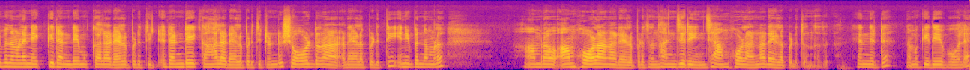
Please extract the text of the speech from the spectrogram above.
ഇപ്പം നമ്മളെ നെക്ക് രണ്ടേ മുക്കാൽ അടയാളപ്പെടുത്തി രണ്ടേ കാൽ അടയാളപ്പെടുത്തിയിട്ടുണ്ട്. ഷോൾഡർ അടയാളപ്പെടുത്തി. ഇനിയിപ്പം നമ്മൾ ആം റൗ ആം ഹോളാണ് അടയാളപ്പെടുത്തുന്നത്. അഞ്ചര ഇഞ്ച് ആം ഹോളാണ് അടയാളപ്പെടുത്തുന്നത്. എന്നിട്ട് നമുക്ക് ഇതേപോലെ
